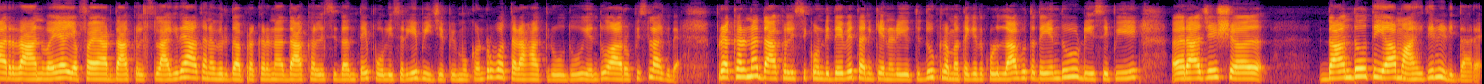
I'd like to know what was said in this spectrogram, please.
ಆರರ ಅನ್ವಯ ಎಫ್ಐಆರ್ ದಾಖಲಿಸಲಾಗಿದೆ. ಆತನ ವಿರುದ್ಧ ಪ್ರಕರಣ ದಾಖಲಿಸಿದಂತೆ ಪೊಲೀಸರಿಗೆ ಬಿಜೆಪಿ ಮುಖಂಡರು ಒತ್ತಡ ಹಾಕಿರುವುದು ಎಂದು ಆರೋಪಿಸಲಾಗಿದೆ. ಪ್ರಕರಣ ದಾಖಲಿಸಿಕೊಂಡಿದ್ದೇವೆ. ತನಿಖೆ ನಡೆಯುತ್ತಿದ್ದು ಕ್ರಮ ತೆಗೆದುಕೊಳ್ಳಲಾಗುತ್ತದೆ ಎಂದು ಡಿಸಿಪಿ ರಾಜೇಶ್ ದಾಂದೋತಿಯಾ ಮಾಹಿತಿ ನೀಡಿದ್ದಾರೆ.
